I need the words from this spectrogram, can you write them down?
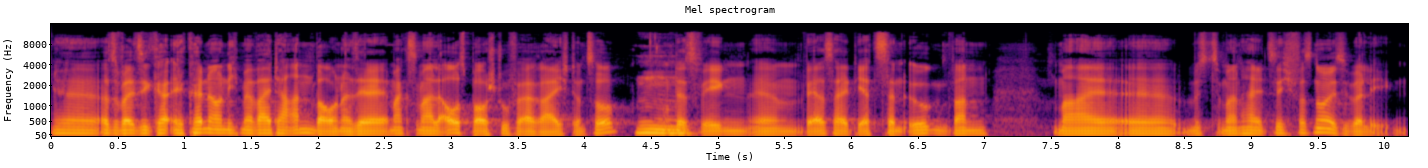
äh, also weil sie können auch nicht mehr weiter anbauen, also der maximale Ausbaustufe erreicht und so. Hm. Und deswegen ähm, wäre es halt jetzt dann irgendwann mal, äh, müsste man halt sich was Neues überlegen.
